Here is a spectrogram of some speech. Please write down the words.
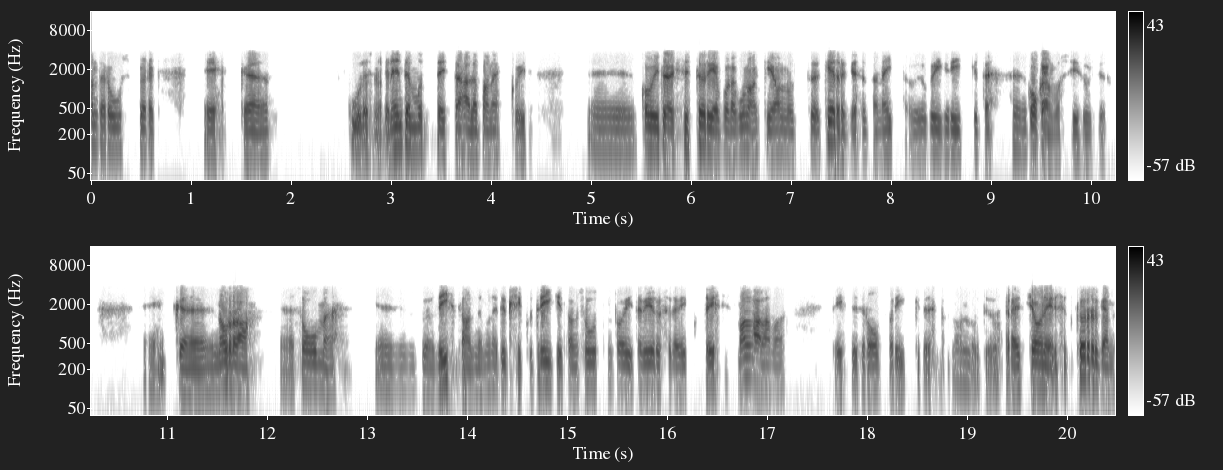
Ander Uusberg ehk kuulasime ka nende mõtteid, tähelepanekuid. Covid-19 tõrje pole kunagi olnud kerge, seda näitab ju kõigi riikide kogemus sisuliselt. ehk Norra, Soome, Island ja mõned üksikud riigid on suutnud hoida viiruse levikut Eestist madalama, teistes Euroopa riikidest on olnud ju traditsiooniliselt kõrgem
